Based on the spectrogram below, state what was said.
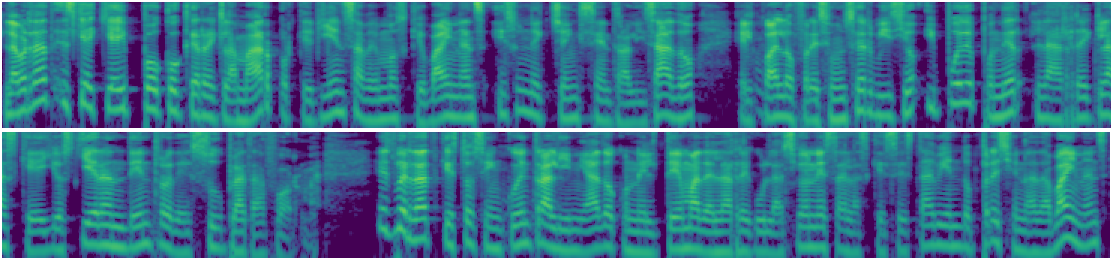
La verdad es que aquí hay poco que reclamar porque bien sabemos que Binance es un exchange centralizado, el cual ofrece un servicio y puede poner las reglas que ellos quieran dentro de su plataforma. Es verdad que esto se encuentra alineado con el tema de las regulaciones a las que se está viendo presionada Binance,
